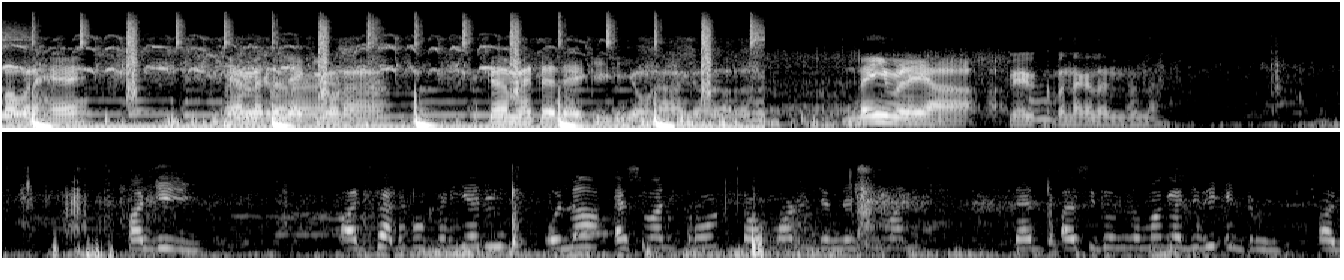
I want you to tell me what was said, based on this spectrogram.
ਪਵਨ ਹੈ। ਕਿਆ ਮੈਂ ਤੇ ਲੈ ਕੇ ਆਉਣਾ। ਕਿਆ ਮੈਂ ਤੇ ਲੈ ਕੇ ਹੀ ਆਉਣਾਗਾ ਨਹੀਂ ਮਿਲਿਆ। ਇੱਕ ਬੰਦਾ ਗੱਲ ਨਹੀਂ ਹੁੰਦਾ। ਹਾਂਜੀ ਜੀ। ਅੱਜ ਸਾਡੇ ਕੋਲ ਖੜੀ ਹੈ ਜੀ Ola S1 Pro top model generation 1 ਤੇ ਅਸੀਂ ਤੁਹਾਨੂੰ ਦਵਾਂਗੇ ਅੱਜ ਦੀ ਇੰਟਰਵਿਊ ਅੱਜ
